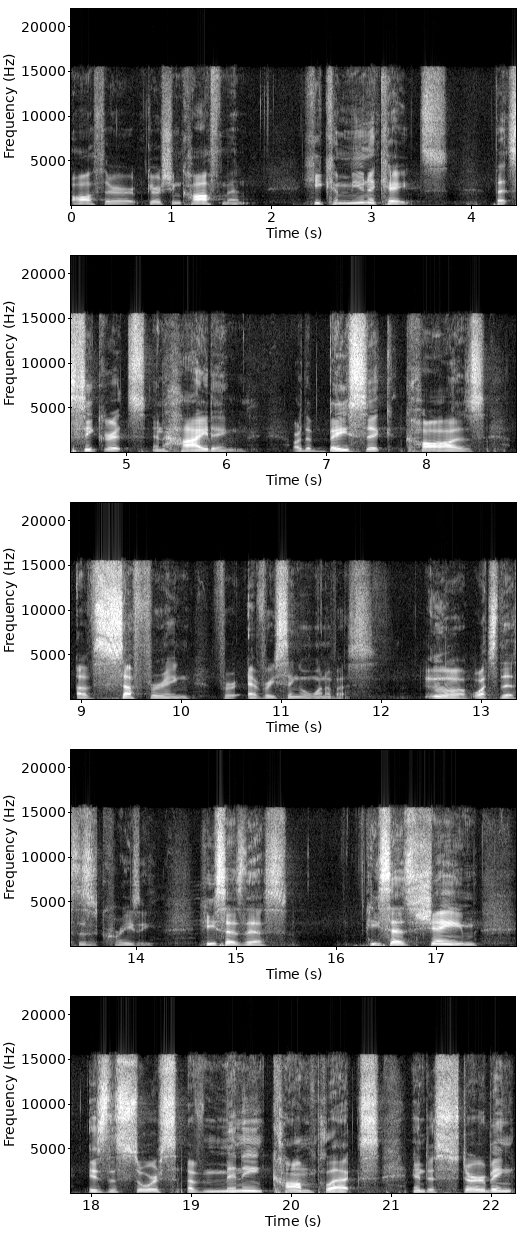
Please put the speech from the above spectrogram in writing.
author Gershon Kaufman, he communicates that secrets and hiding are the basic cause of suffering for every single one of us. Ugh, watch this. This is crazy. He says this he says shame is the source of many complex and disturbing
